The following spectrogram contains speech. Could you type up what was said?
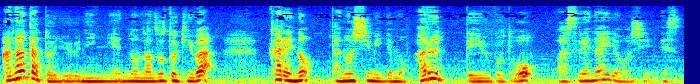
あなたという人間の謎解きは彼の楽しみでもあるっていうことを忘れないでほしいんです。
